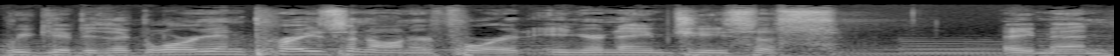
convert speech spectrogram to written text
We give you the glory and praise and honor for it. In your name, Jesus. Amen.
